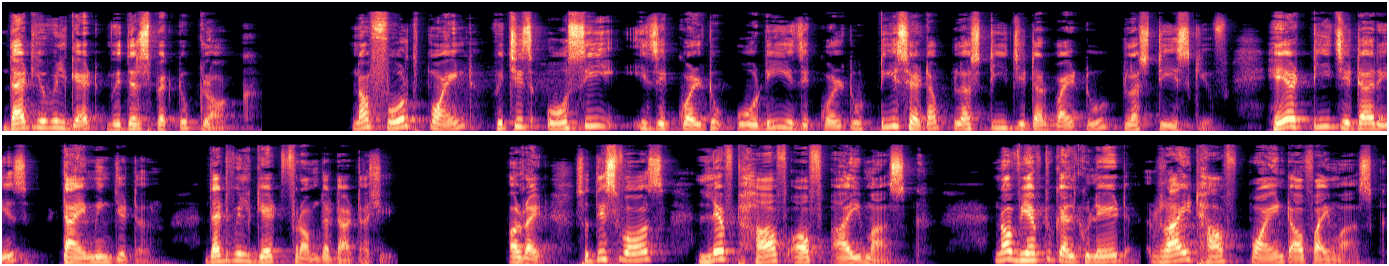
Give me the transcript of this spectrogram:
that you will get with respect to clock. Now fourth point which is OC is equal to OD is equal to T setup plus T jitter by 2 plus T skew. Here T jitter is timing jitter that we'll get from the datasheet. Alright, so this was left half of eye mask. Now we have to calculate right half point of eye mask.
